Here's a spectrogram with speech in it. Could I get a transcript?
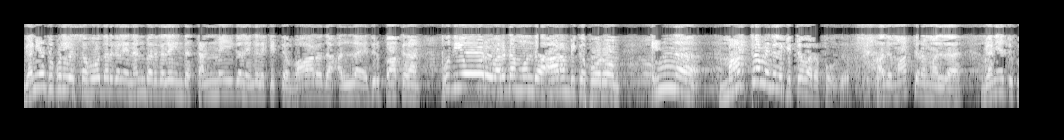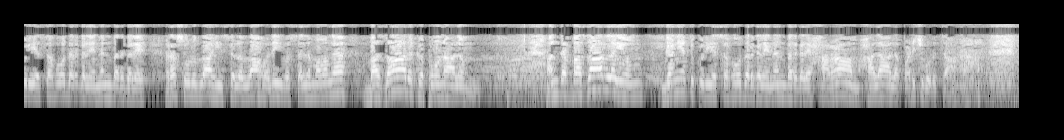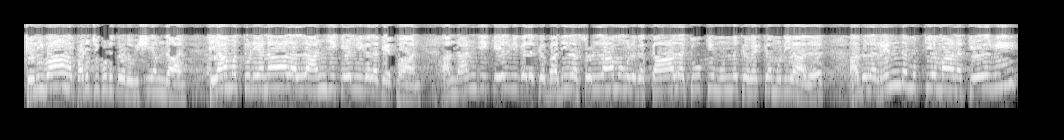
கணியத்துக்குரிய சகோதரர்களே நண்பர்களே இந்த தன்மைகள் எங்களுக்கிட்ட வாரத அல்ல எதிர்பார்க்கிறான். புதிய ஒரு வருடம் ஒன்று ஆரம்பிக்க போறோம். என்ன மாற்றம் எங்களுக்கு வரப்போகுது? அது மாத்திரம் அல்ல கணியத்துக்குரிய சகோதரர்களே நண்பர்களே ரசூலுல்லாஹி ஸல்லல்லாஹு அலைஹி வஸல்லம் அவங்க பஜாருக்கு போனாலும் அந்த பசார்லயும் கண்ணியத்துக்குரிய சகோதரர்களை நண்பர்களை ஹராம் ஹலால படிச்சு கொடுத்தாங்க. தெளிவாக படிச்சு கொடுத்த ஒரு விஷயம் தான் கியாமத்துடைய நாள் அல்ல அஞ்சு கேள்விகளை கேட்பான். அந்த அஞ்சு கேள்விகளுக்கு பதில சொல்லாம உங்களுக்கு காலை தூக்கி முன்னுக்கு வைக்க முடியாது. அதுல ரெண்டு முக்கியமான கேள்வி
